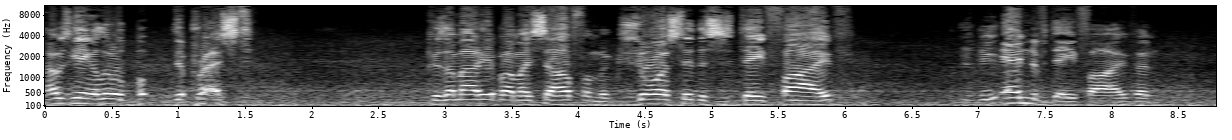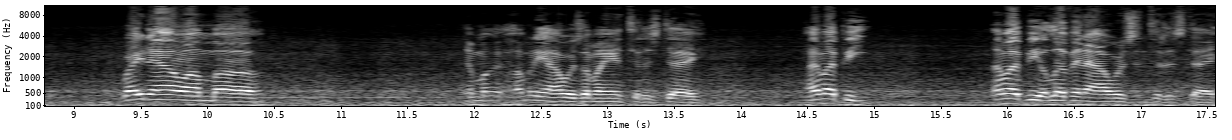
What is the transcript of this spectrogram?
I was getting a little b- depressed because I'm out here by myself. I'm exhausted. This is day five, the end of day five, and right now I'm. Uh, how many hours am I into this day? I might be. I might be 11 hours into this day.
